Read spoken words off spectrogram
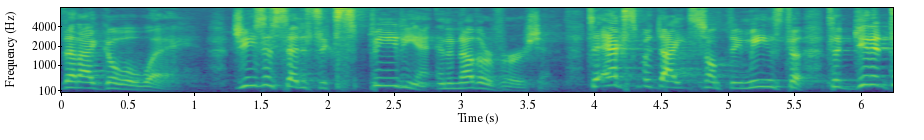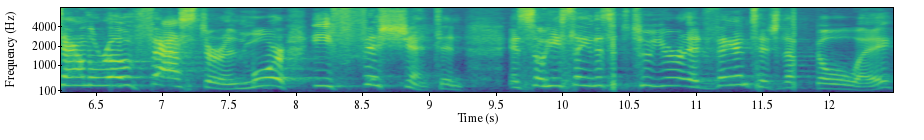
that I go away. Jesus said it's expedient in another version. To expedite something means to, to get it down the road faster and more efficient. And, and so he's saying this is to your advantage that I go away.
